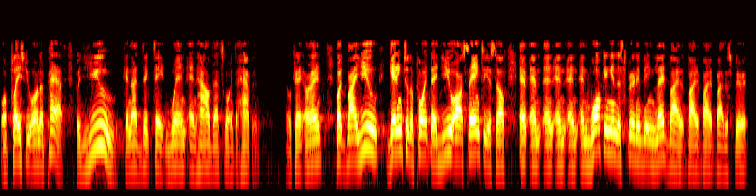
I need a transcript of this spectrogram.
or place you on a path, but you cannot dictate when and how that's going to happen. Okay, alright? But by you getting to the point that you are saying to yourself and, and, and, and, and walking in the Spirit and being led by, by, by, by the Spirit,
